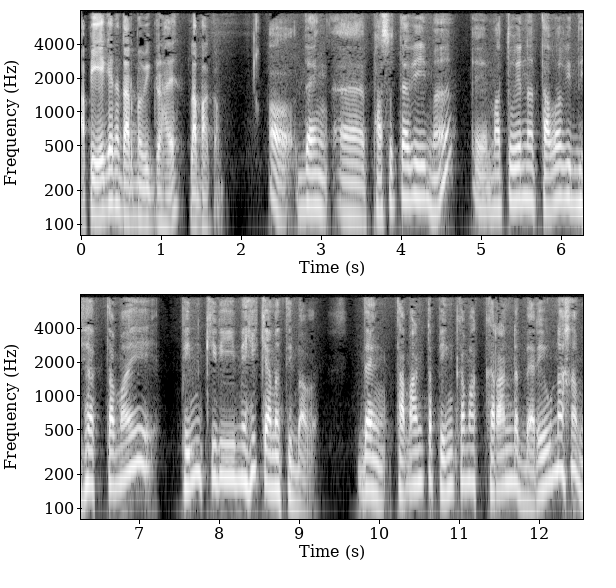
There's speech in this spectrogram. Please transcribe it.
අපි ඒ ගැන ධර්ම විග්‍රහය ලබා ගමු. ඔව් දැන් පසුතැවීම මතුවෙන තව විදිහක් තමයි පින් කිරීමෙහි කැමැති බව. දැන් Tamanට පින්කමක් කරන්න බැරි වුණාම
